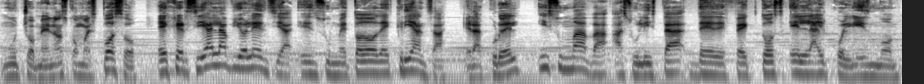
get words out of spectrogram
mucho menos como esposo. Ejercía la violencia en su método de crianza, era cruel y sumaba a su lista de defectos el alcoholismo.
